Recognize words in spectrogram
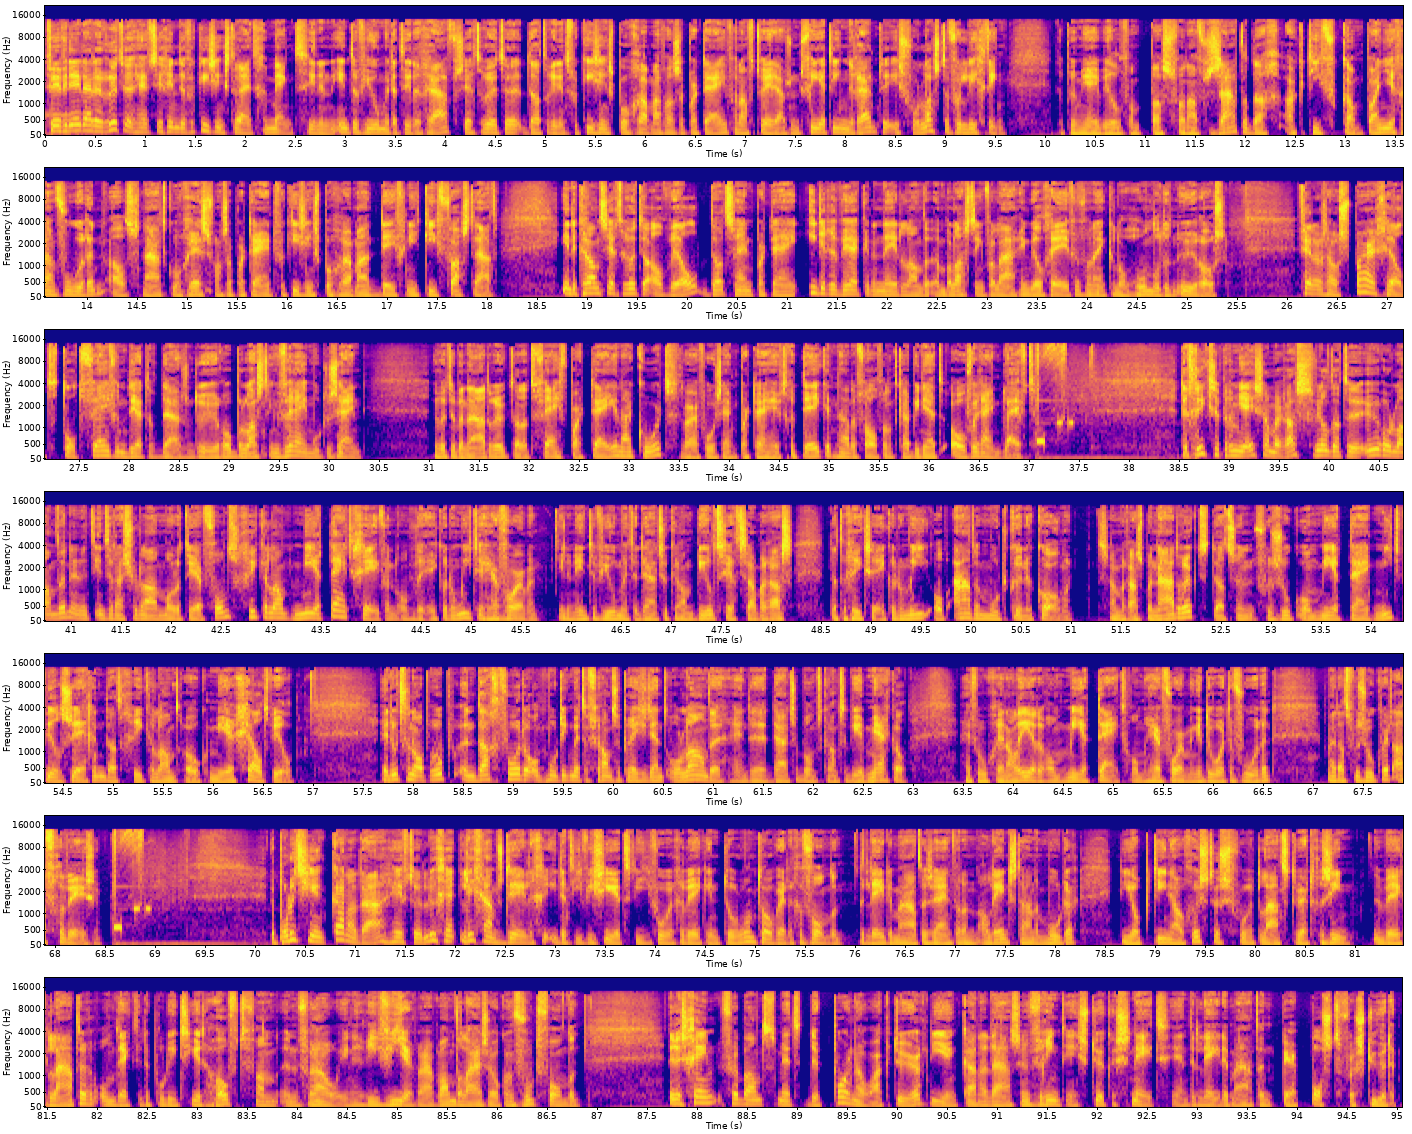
VVD-leider Rutte heeft zich in de verkiezingsstrijd gemengd. In een interview met de Telegraaf zegt Rutte dat er in het verkiezingsprogramma van zijn partij vanaf 2014 ruimte is voor lastenverlichting. De premier wil van pas vanaf zaterdag actief campagne gaan voeren als na het congres van zijn partij het verkiezingsprogramma definitief vaststaat. In de krant zegt Rutte al wel dat zijn partij iedere werkende Nederlander een belastingverlaging wil geven van enkele honderden euro's. Verder zou spaargeld tot 35.000 euro belastingvrij moeten zijn. Rutte benadrukt dat het vijf partijenakkoord, waarvoor zijn partij heeft getekend na de val van het kabinet, overeind blijft. De Griekse premier Samaras wil dat de eurolanden en het Internationaal Monetair Fonds Griekenland meer tijd geven om de economie te hervormen. In een interview met de Duitse krant Bild zegt Samaras dat de Griekse economie op adem moet kunnen komen. Samaras benadrukt dat zijn verzoek om meer tijd niet wil zeggen dat Griekenland ook meer geld wil. Hij doet zijn oproep een dag voor de ontmoeting met de Franse president Hollande en de Duitse bondskanselier Merkel. Hij vroeg hen al eerder om meer tijd om hervormingen door te voeren, maar dat verzoek werd afgewezen. De politie in Canada heeft de lichaamsdelen geïdentificeerd die vorige week in Toronto werden gevonden. De ledematen zijn van een alleenstaande moeder die op 10 augustus voor het laatst werd gezien. Een week later ontdekte de politie het hoofd van een vrouw in een rivier waar wandelaars ook een voet vonden. Er is geen verband met de pornoacteur die in Canada zijn vriend in stukken sneed en de ledematen per post verstuurde.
